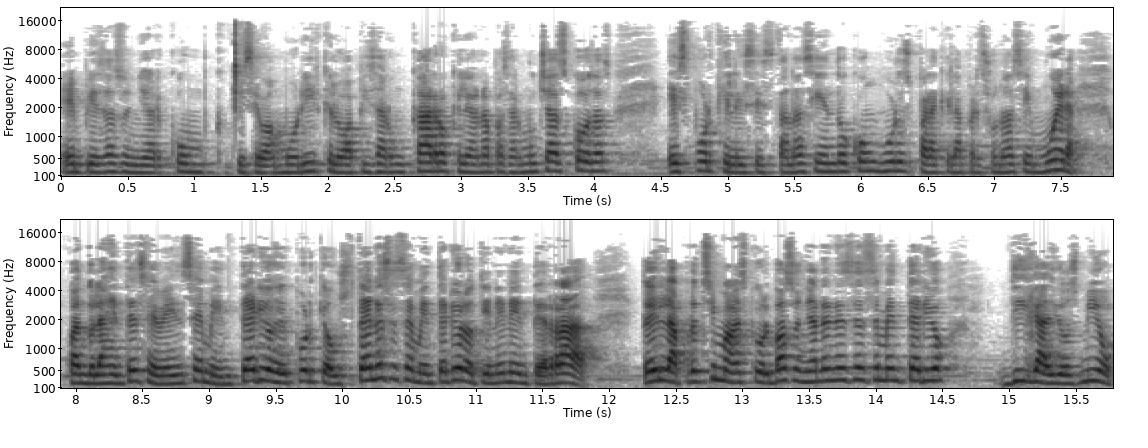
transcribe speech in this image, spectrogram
empieza a soñar con que se va a morir, que lo va a pisar un carro, que le van a pasar muchas cosas. Es porque les están haciendo conjuros para que la persona se muera. Cuando la gente se ve en cementerios es porque a usted en ese cementerio lo tienen enterrada. Entonces la próxima vez que vuelva a soñar en ese cementerio, diga, Dios mío,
